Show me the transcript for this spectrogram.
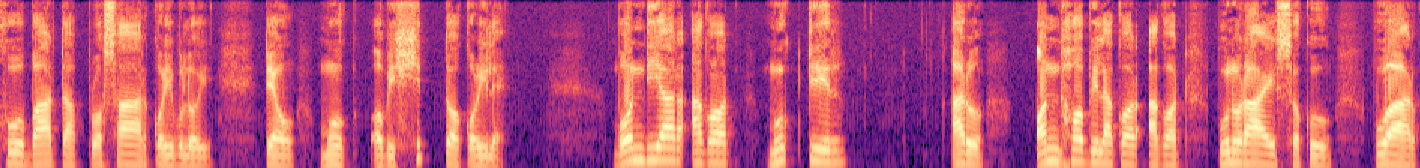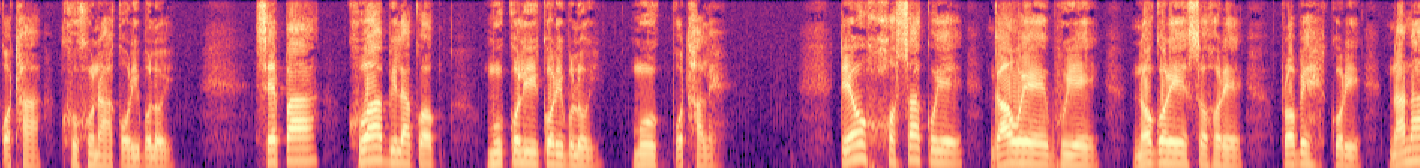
সুবাৰ্তা প্ৰচাৰ কৰিবলৈ তেওঁ মোক অভিষিক্ত কৰিলে। বন্দিয়াৰ আগত মুক্তিৰ আৰু অন্ধবিলাকৰ আগত পুনৰাই চকু পোৱাৰ কথা ঘোষণা কৰিবলৈ চেপা খোৱাবিলাকক মুকলি কৰিবলৈ মোক পঠালে। তেওঁ সঁচাকৈয়ে গাঁৱে ভূঞে নগৰে চহৰে প্ৰৱেশ কৰি নানা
